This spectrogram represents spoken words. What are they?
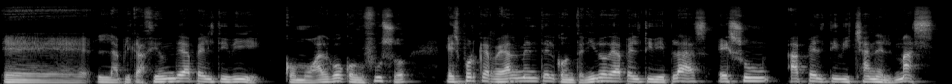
eh, la aplicación de Apple TV como algo confuso, es porque realmente el contenido de Apple TV Plus es un Apple TV Channel más.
